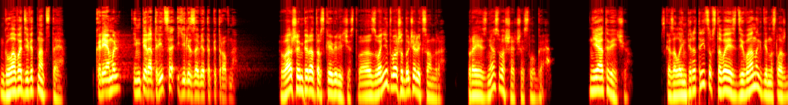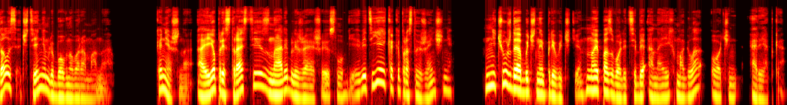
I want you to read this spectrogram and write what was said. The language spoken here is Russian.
Глава 19. Кремль. Императрица Елизавета Петровна. «Ваше императорское величество, звонит ваша дочь Александра», — произнес вошедший слуга. «Я отвечу», — сказала императрица, вставая с дивана, где наслаждалась чтением любовного романа. Конечно, о ее пристрастии знали ближайшие слуги, ведь ей, как и простой женщине, не чужды обычные привычки, но и позволить себе она их могла очень редко.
